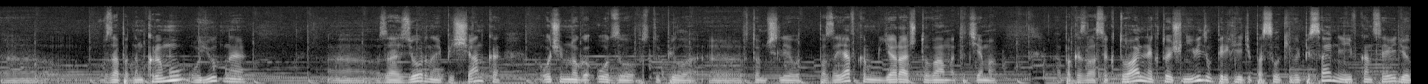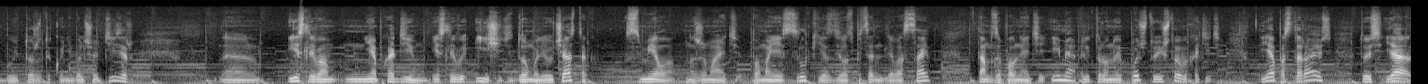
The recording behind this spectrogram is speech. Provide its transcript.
э, в Западном Крыму, уютная, э, заозерная, песчанка. Очень много отзывов поступило, в том числе вот по заявкам. Я рад, что вам эта тема показалась актуальной. Кто еще не видел, переходите по ссылке в описании, и в конце видео будет тоже такой небольшой тизер. Э, если вам необходим, если вы ищете дом или участок, смело нажимаете по моей ссылке, я сделал специально для вас сайт, там заполняйте имя, электронную почту и что вы хотите. Я постараюсь, то есть я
